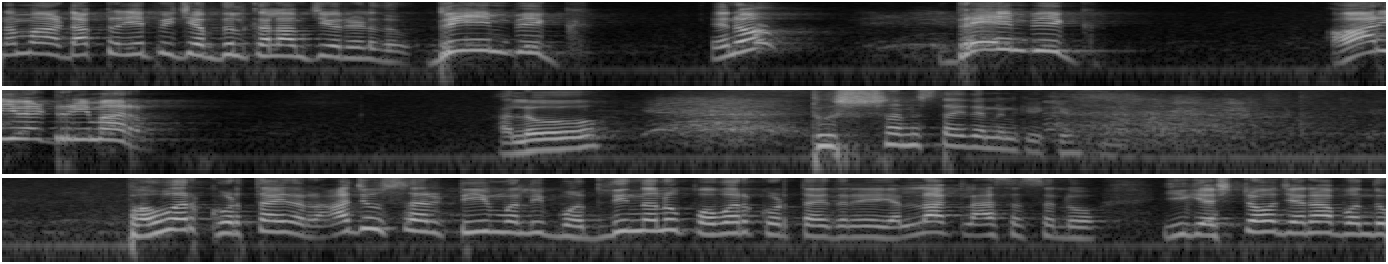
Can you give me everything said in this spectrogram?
ನಮ್ಮ doctor A P J Abdul Kalam ji ಅವರು ಹೇಳೋದು ಡ್ರೀಮ್ ಬಿಗ್ ಏನೋ? Dream big are you a dreamer hello ಟುಸ್ ಅನಿಸ್ತಾ ಇದೆ ನನಗೆ ಕೇಳ್ತಾ ಪವರ್ ಕೊಡ್ತಾ ಇದ್ದಾರೆ ರಾಜು ಸರ್ ಟೀಮಲ್ಲಿ ಮೊದಲಿಂದನೂ ಪವರ್ ಕೊಡ್ತಾ ಇದ್ದಾರೆ ಎಲ್ಲ ಕ್ಲಾಸಸ್ಸಲ್ಲೂ ಈಗ ಎಷ್ಟೋ ಜನ ಬಂದು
